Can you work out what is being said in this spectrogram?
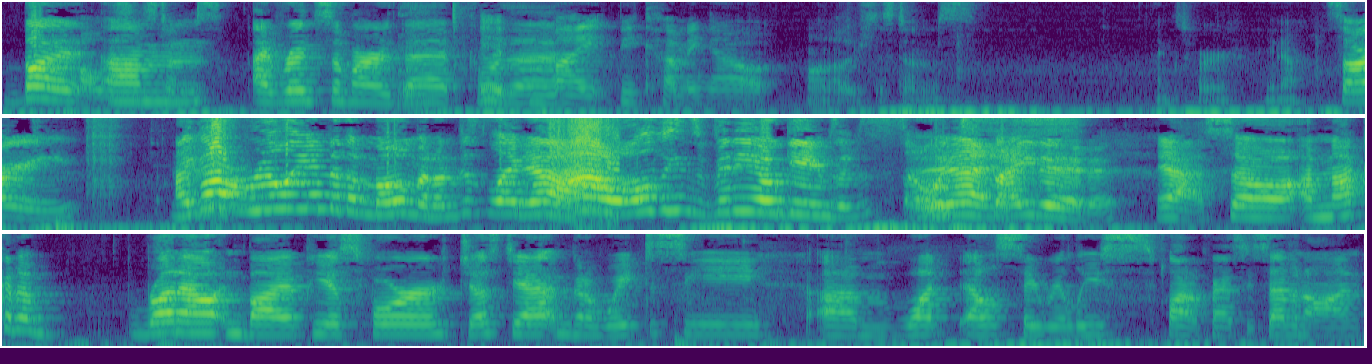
but All the um, systems. I read somewhere that for it the might be coming out on other systems. thanks for you know Sorry. I got really into the moment. I'm just like, Yeah. wow, all these video games. I'm so Yes. excited. Yeah, so I'm not gonna run out and buy a PS4 just yet. I'm gonna wait to see um, what else they release Final Fantasy VII on.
